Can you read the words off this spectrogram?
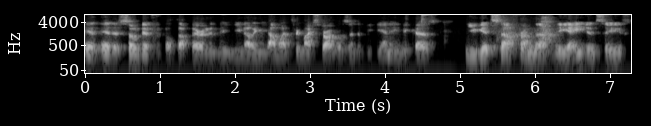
it, it is so difficult up there, and you know, I went through my struggles in the beginning because you get stuff from the, the agencies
